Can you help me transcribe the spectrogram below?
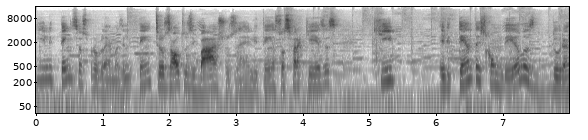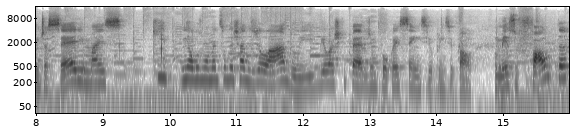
E ele tem seus problemas, ele tem seus altos e baixos, né? Ele tem as suas fraquezas que ele tenta escondê-las durante a série, mas que em alguns momentos são deixados de lado e eu acho que perde um pouco a essência, o principal. No começo falta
